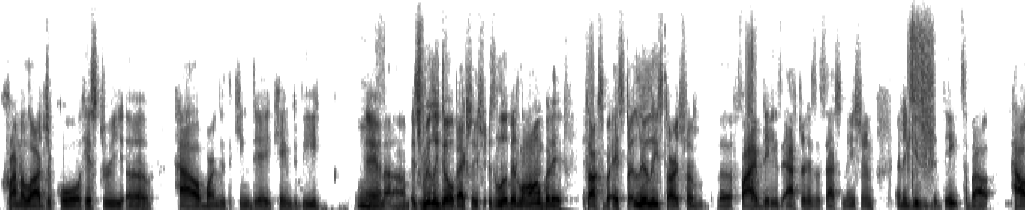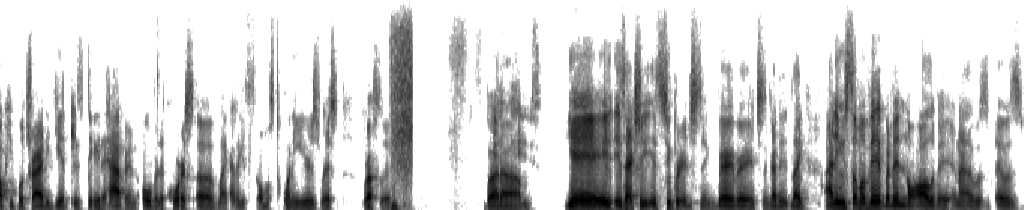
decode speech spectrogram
chronological history of how Martin Luther King Day came to be. Mm. And um, it's really dope, actually. It's, it's a little bit long, but it, it talks about it st- literally starts from the five days after his assassination, and it gives you the dates about how people tried to get this day to happen over the course of like I think it's almost 20 years, ris- roughly. But um, yeah, yeah, yeah, it, it's actually it's super interesting, very very interesting. I did like I knew some of it, but didn't know all of it, and I was it was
